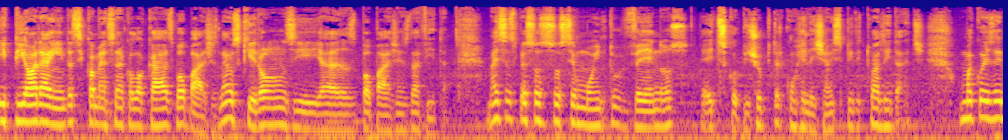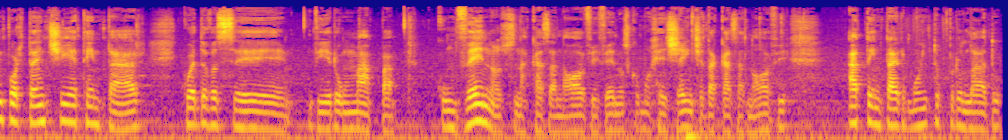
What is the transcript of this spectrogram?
E pior ainda se começam a colocar as bobagens, né? Os quirons e as bobagens da vida. Mas as pessoas associam muito Vênus, eh, desculpe, Júpiter com religião e espiritualidade. Uma coisa importante é tentar quando você vir um mapa com Vênus na casa 9, Vênus como regente da casa 9, atentar muito para o lado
